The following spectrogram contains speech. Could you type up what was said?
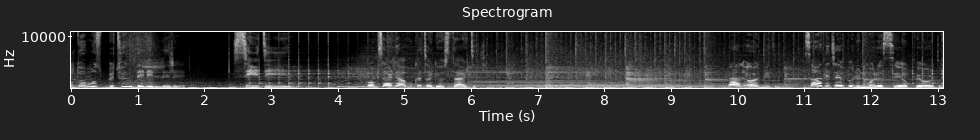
Bulduğumuz bütün delilleri, CD'yi, komiserle avukata gösterdik. Ben ölmedim. Sadece ölü numarası yapıyordum.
